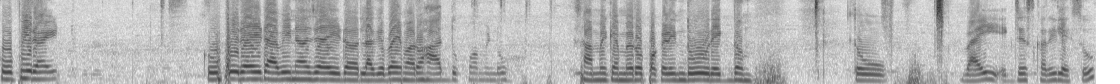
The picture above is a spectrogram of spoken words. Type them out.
કોપીરાઇટ કોપીરાઇટ આવી ના જાય, ડર લાગે, ભાઈ મારો હાથ દુખવા માંડું સામે કેમેરો પકડીને દૂર, એકદમ. તો ભાઈ એડજસ્ટ કરી લેશું.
